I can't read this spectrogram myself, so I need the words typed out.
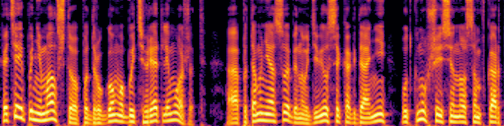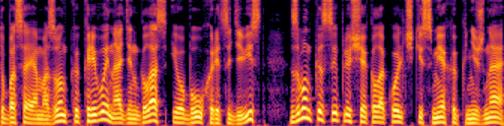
Хотя и понимал, что по-другому быть вряд ли может а потому не особенно удивился, когда они, уткнувшиеся носом в карту босая амазонка, кривой на один глаз и оба уха рецидивист, звонко сыплющая колокольчики смеха княжна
